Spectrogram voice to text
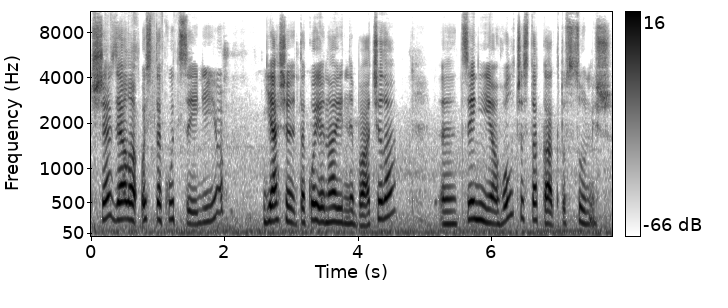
Ще взяла ось таку цинію. Я ще такої навіть не бачила. Е, Цинія голчаста кактус суміш.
